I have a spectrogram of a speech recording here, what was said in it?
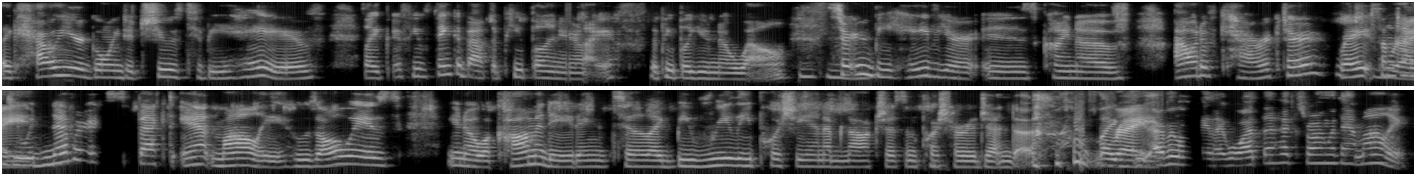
like how you're going to choose to behave. Like if you think about the people in your life, the people you know well, mm-hmm. certain behavior is kind of out of character, right? Sometimes right. you would never expect Aunt Molly, who's always, you know, accommodating to like be really pushy and obnoxious and push her agenda. like right. everyone be like, what the heck's wrong with Aunt Molly?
